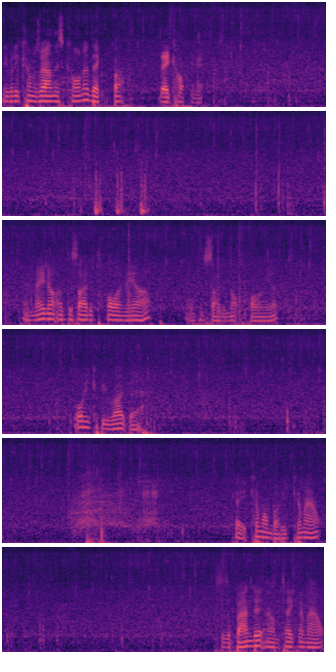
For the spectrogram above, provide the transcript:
Anybody comes around this corner, they're buff. They're copping it. They may not have decided to follow me up, or decided not to follow me up. Or he could be right there. Okay, come on buddy, come out. This is a bandit and I'm taking him out.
